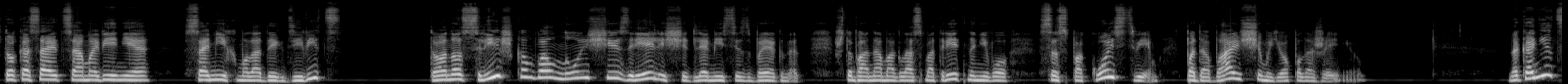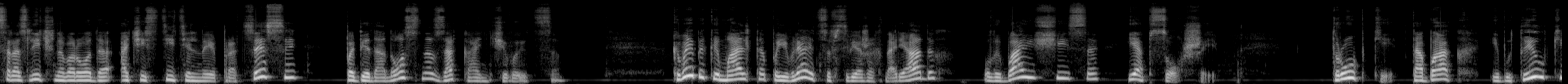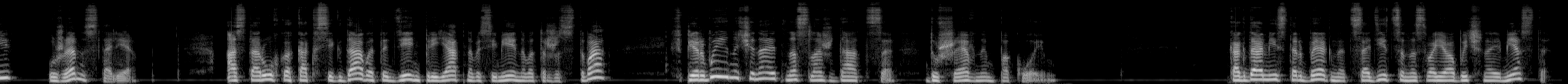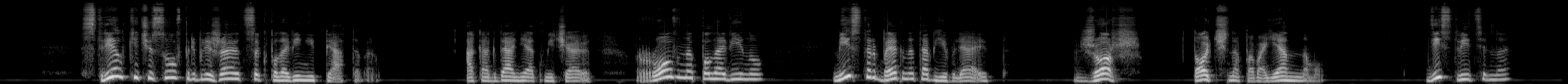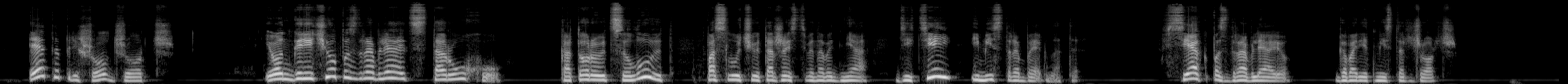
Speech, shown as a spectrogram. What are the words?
Что касается омовения самих молодых девиц, то оно слишком волнующее зрелище для миссис Бэгнет, чтобы она могла смотреть на него со спокойствием, подобающим ее положению. Наконец, различного рода очистительные процессы победоносно заканчиваются. Квебек и Мальта появляются в свежих нарядах, улыбающиеся и обсохшие. Трубки, табак и бутылки уже на столе а старуха, как всегда в этот день приятного семейного торжества, впервые начинает наслаждаться душевным покоем. Когда мистер Бэгнет садится на свое обычное место, стрелки часов приближаются к половине пятого. А когда они отмечают ровно половину, мистер Бэгнет объявляет «Джордж, точно по-военному». Действительно, это пришел Джордж. И он горячо поздравляет старуху, которую целуют по случаю торжественного дня детей и мистера Бэгната. «Всех поздравляю», — говорит мистер Джордж.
